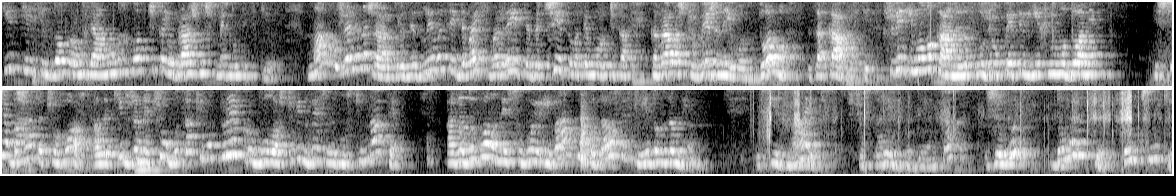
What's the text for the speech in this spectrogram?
Кіт тільки з докором глянув на хлопчика і ображено шмигнув під стіл. Мама вже не на жарт розізлилася і давай сварити, вичитувати Мурчика. Казала, що вижене його з дому за капості, що він і молока не заслужив пити в їхньому домі. І ще багато чого, але кіт вже не чув, бо так йому прикро було, що він вислизнув з кімнати, а задоволений собою Іванко подався слідом за ним. Усі знають, що в старих будинках живуть домовики, помічники.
